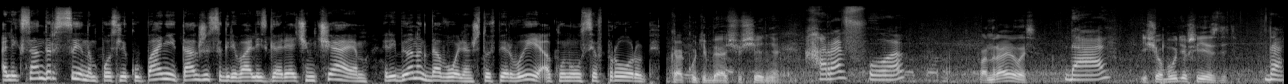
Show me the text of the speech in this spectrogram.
Александр с сыном после купаний также согревались горячим чаем. Ребенок доволен, что впервые окунулся в прорубь. Как у тебя ощущения? Хорошо. Понравилось? Да. Еще будешь ездить? Да.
